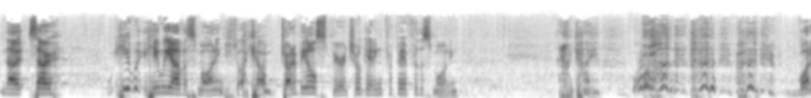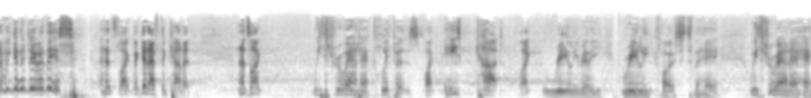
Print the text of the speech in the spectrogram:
No, so here we, here we are this morning. Like I'm trying to be all spiritual, getting prepared for this morning. And I'm going, what are we going to do with this? And it's like, we're going to have to cut it. And it's like, we threw out our clippers. Like, he's cut, like, really, really, really close to the hair. We threw out our hair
